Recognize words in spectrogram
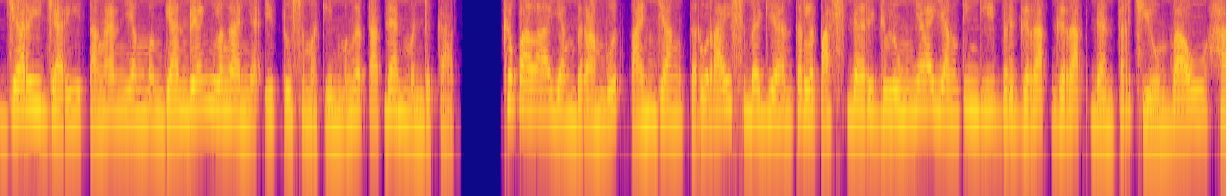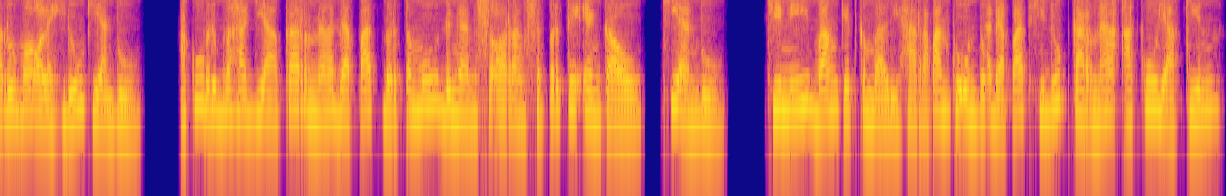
Jari-jari tangan yang menggandeng lengannya itu semakin mengetat dan mendekat. Kepala yang berambut panjang terurai sebagian terlepas dari gelungnya yang tinggi bergerak-gerak dan tercium bau harum oleh hidung Kian Bu. Aku berbahagia karena dapat bertemu dengan seorang seperti engkau, Kian Bu. Kini bangkit kembali harapanku untuk dapat hidup karena aku yakin,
